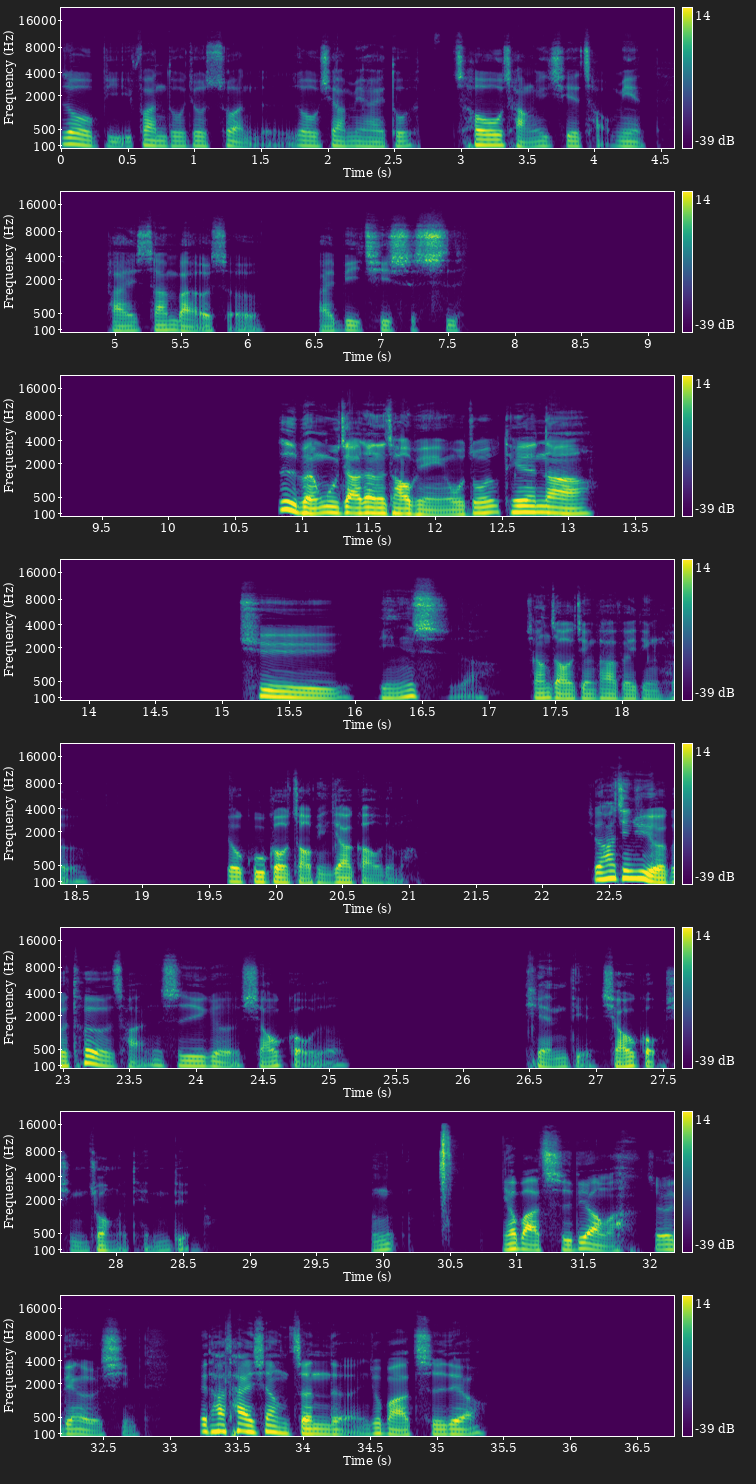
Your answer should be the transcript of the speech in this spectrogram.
肉比饭多就算了，肉下面还多抽长一些炒面，才三百二十二，台币七十四。日本物价真的超便宜，我昨天呢、啊、去临时啊想找一间咖啡厅喝，就 Google 找评价高的嘛，就他进去有一个特产是一个小狗的甜点，小狗形状的甜点，嗯，你要把它吃掉嘛，所以有点恶心，因为它太像真的，你就把它吃掉，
